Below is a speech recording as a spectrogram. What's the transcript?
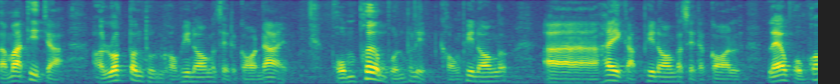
สามารถที่จะเอ่อลดต้นทุนของพี่น้องเกษตรกรได้ ผมเพิ่มผลผลิตของพี่น้องเออให้กับพี่น้องเกษตรกร แล้วผมก็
